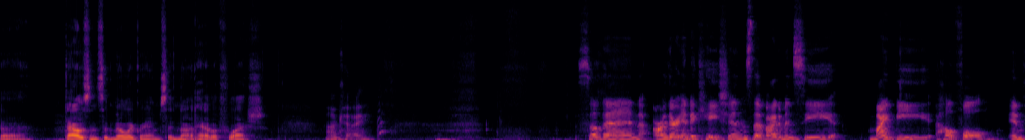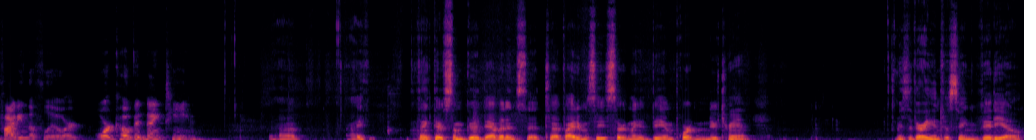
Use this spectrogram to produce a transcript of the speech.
uh, thousands of milligrams and not have a flush. Okay. So then, are there indications that vitamin C might be helpful in fighting the flu or, or COVID 19? Uh, I think there's some good evidence that uh, vitamin C certainly would be an important nutrient. There's a very interesting video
